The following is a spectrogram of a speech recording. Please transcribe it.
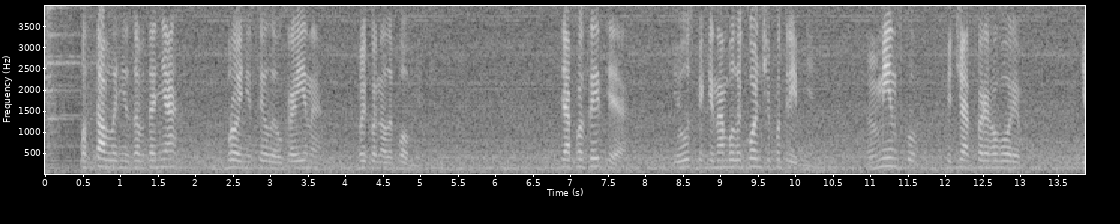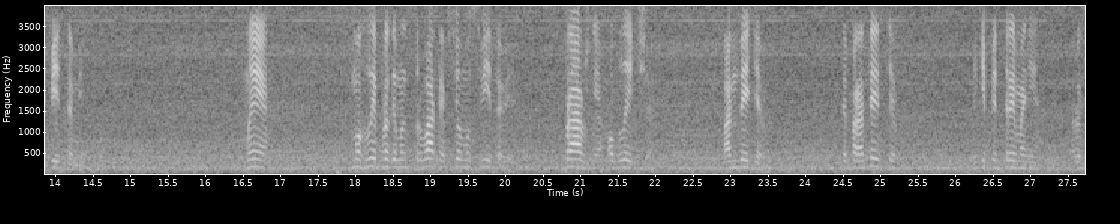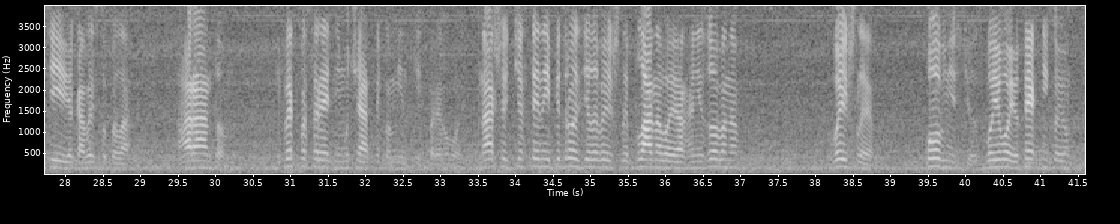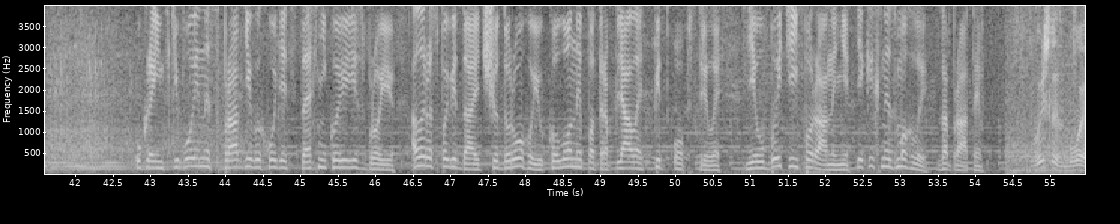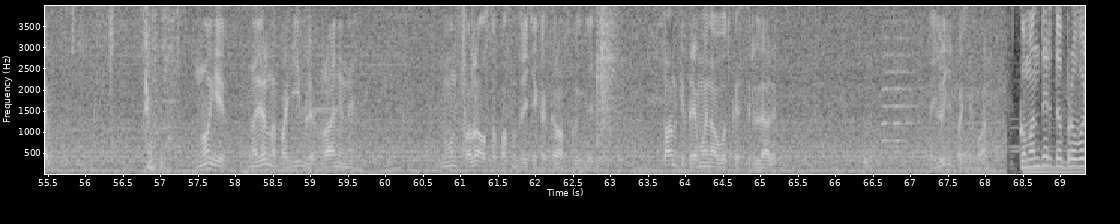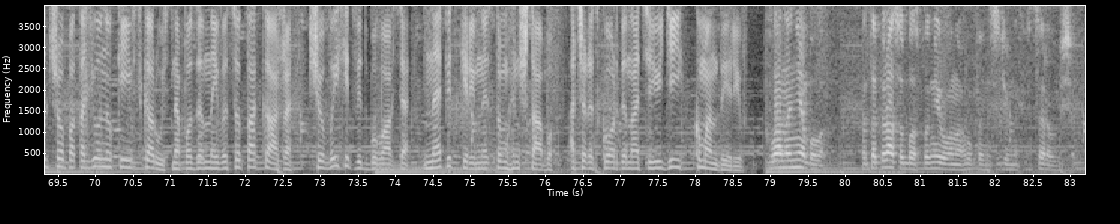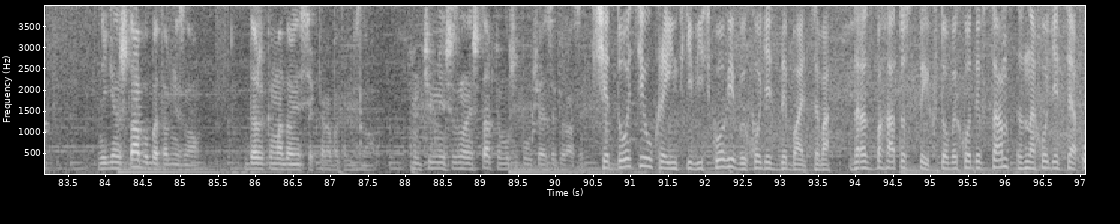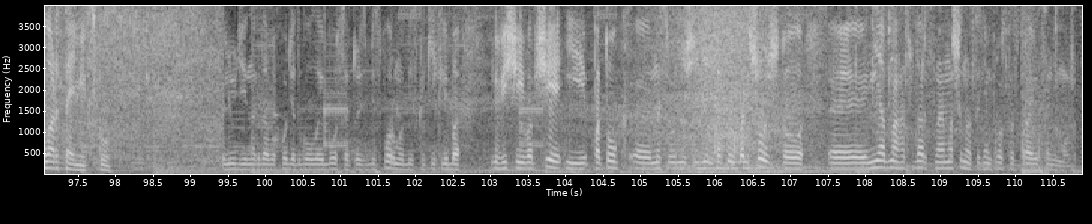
поставлені завдання Збройні Сили України виконали повністю. Ця позиція і успіхи нам були конче потрібні в Мінську під час переговорів і після Мінську. Ми змогли продемонструвати всьому світові справжнє обличчя бандитів, сепаратистів, які підтримані Росією, яка виступила гарантом і безпосереднім учасником мінських переговорів. Наші частини і підрозділи вийшли планово і організовано, вийшли повністю з бойовою технікою. Українські воїни справді виходять з технікою і зброєю, але розповідають, що дорогою колони потрапляли під обстріли. Є убиті й поранені, яких не змогли забрати. Вышли с боем. Многие, наверное, погибли, ранены. Ну, вон, пожалуйста, посмотрите, как раз выглядит. Танки прямой наводкой стреляли. И люди погибали. Командир добровольчого батальйону Київська Русь на позивний висота каже, що вихід відбувався не під керівництвом генштабу, а через координацію дій командирів. Плана не было. Эта операция была спланирована группой инициативных офицеров и все. Ни генштаб об этом не знал, даже командование сектора об этом не знало. Чем меньше знает штаб, тем лучше получается операция. Ще досі українські військові виходять з Дебальцева. Зараз багато з тих, хто виходив сам, знаходяться у Артемівську. Люди иногда выходят голые боссы, то есть без формы, без каких-либо вещей вообще. И поток э, на сегодняшний день такой большой, что э, ни одна государственная машина с этим просто справиться не может.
